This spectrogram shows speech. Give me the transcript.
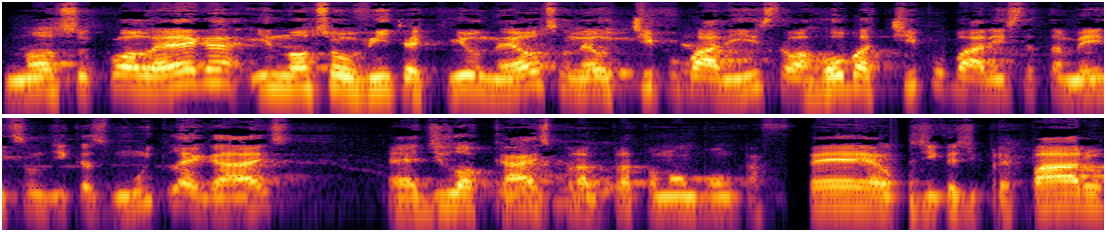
nosso colega e nosso ouvinte aqui, o Nelson, né, o. Tipo Barista, o arroba Tipo Barista também, são dicas muito legais é, de locais Uhum. para tomar um bom café, dicas de preparo.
